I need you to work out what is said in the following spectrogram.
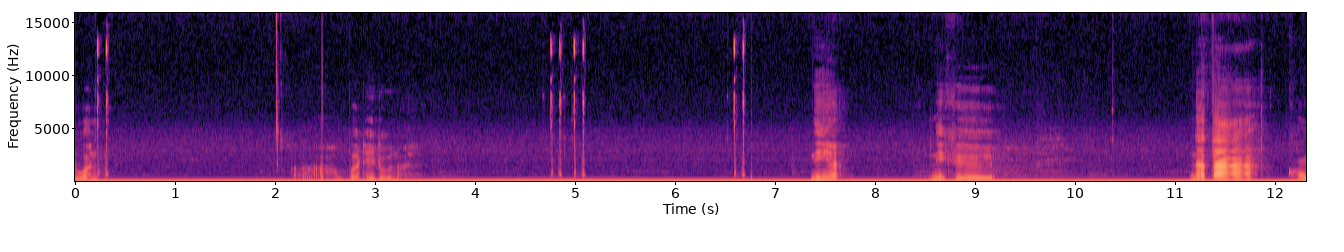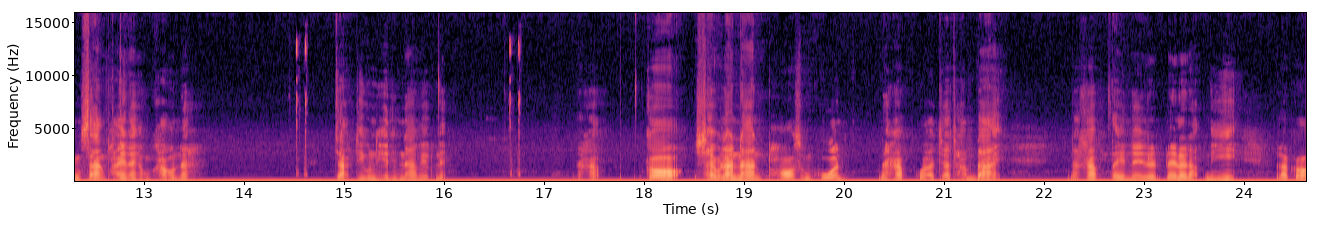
ล้วนๆผมเปิดให้ดูหน่อย นี่ฮะ นี่คือ หน้าตาโครงสร้างภายในของเขานะ จากที่คุณเห็นในหน้าเว็บเนี่ย นะครับ ก็ใช้เวลานานพอสมควรนะครับ กว่าจะทำได้นะครับในในในระดับนี้ แล้วก็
